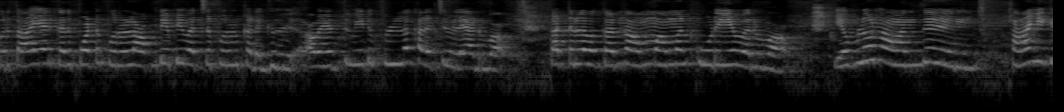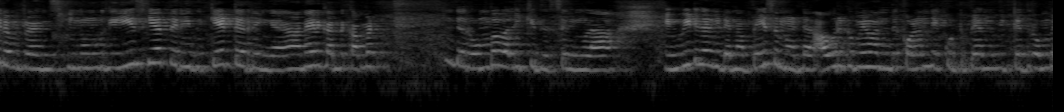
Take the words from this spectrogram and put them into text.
ஒரு தாயாக இருக்காது. போட்ட பொருள் அப்படி எப்படி வச்ச பொருள் கிடக்குது. அவன் எடுத்து வீடு ஃபுல்லாக கலைச்சி விளையாடுவான் கட்டில் உட்காந்து அம்மா அம்மன் கூடயே வருவான் எவ்வளோ நான் வந்து தாங்கிக்கிறேன் ஃப்ரெண்ட்ஸ் நீங்கள் உங்களுக்கு ஈஸியாக தெரியுது. கேட்டுடுறீங்க. ஆனால் எனக்கு அந்த கமெண்ட் இந்த ரொம்ப வலிக்குது சரிங்களா? எங்கள் வீட்டுக்காரர்கிட்ட நான் பேச மாட்டேன். அவருக்குமே வந்து குழந்தைய கூட்டு போய் அங்கே விட்டது ரொம்ப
